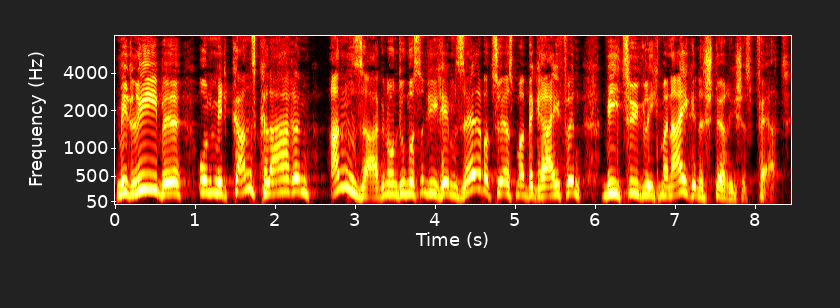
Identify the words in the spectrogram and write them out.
mit Liebe und mit ganz klaren Ansagen. Und du musst natürlich eben selber zuerst mal begreifen, wie zügle ich mein eigenes störrisches Pferd.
